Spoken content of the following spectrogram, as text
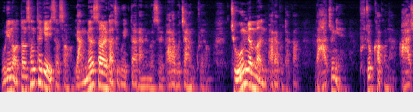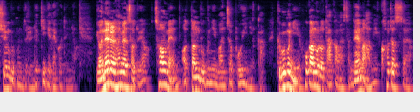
우리는 어떤 선택에 있어서 양면성을 가지고 있다는 것을 바라보지 않고요. 좋은 면만 바라보다가 나중에 부족하거나 아쉬운 부분들을 느끼게 되거든요. 연애를 하면서도요 처음엔 어떤 부분이 먼저 보이니까 그 부분이 호감으로 다가와서 내 마음이 커졌어요.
